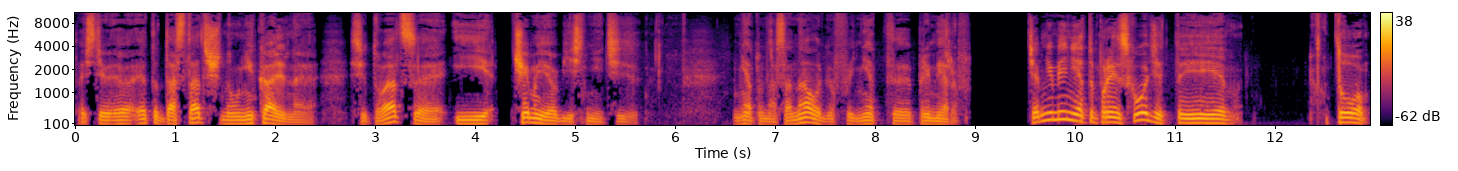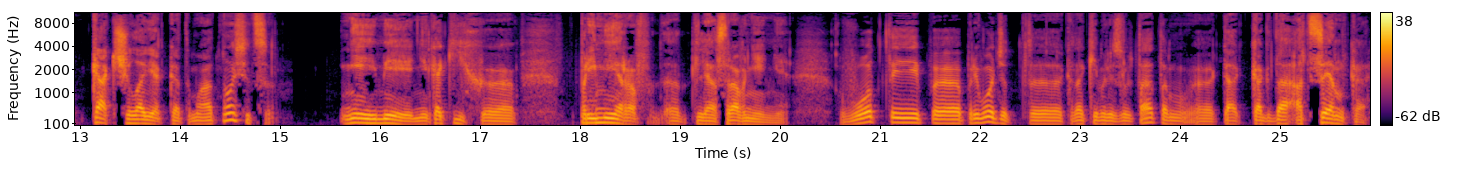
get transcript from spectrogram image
То есть э, это достаточно уникальная ситуация. И чем ее объяснить? Нет у нас аналогов и нет э, примеров. Тем не менее, это происходит, и то, как человек к этому относится, не имея никаких э, примеров для сравнения, вот и приводит к таким результатам, как, когда оценка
